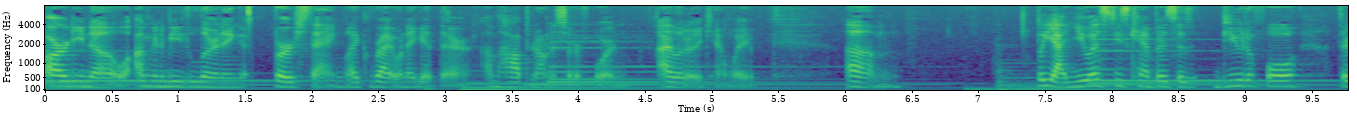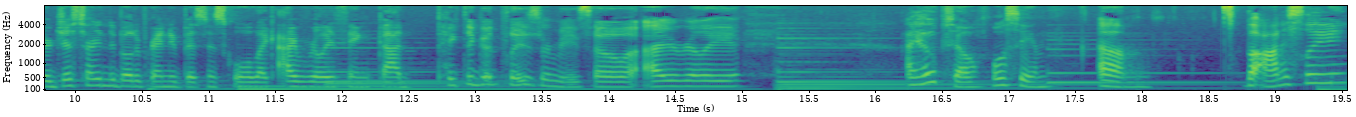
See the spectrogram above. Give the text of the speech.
already know I'm gonna be learning first thing, like right when I get there. I'm hopping on a surfboard. I literally can't wait. Um, but yeah, USD's campus is beautiful. They're just starting to build a brand new business school. Like I really think God picked a good place for me. So I really, I hope so. We'll see. Um, but honestly,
